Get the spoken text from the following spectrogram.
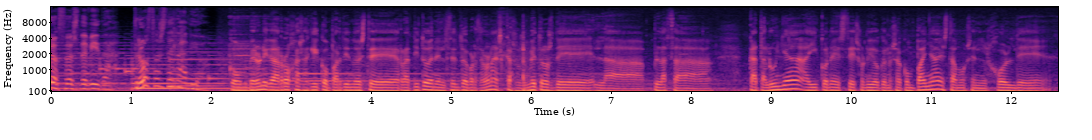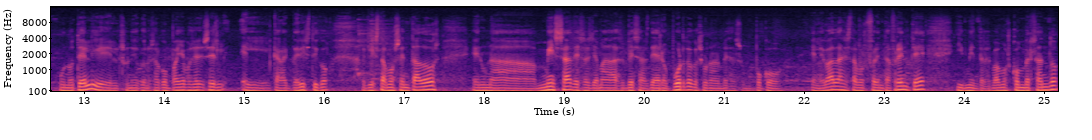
Trozos de vida, trozos de radio. Con Verónica Rojas aquí compartiendo este ratito en el centro de Barcelona, a escasos metros de la Plaza Cataluña, ahí con este sonido que nos acompaña, estamos en el hall de un hotel y el sonido que nos acompaña pues es el, el característico. Aquí estamos sentados en una mesa de esas llamadas mesas de aeropuerto, que son unas mesas un poco elevadas, estamos frente a frente y mientras vamos conversando,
